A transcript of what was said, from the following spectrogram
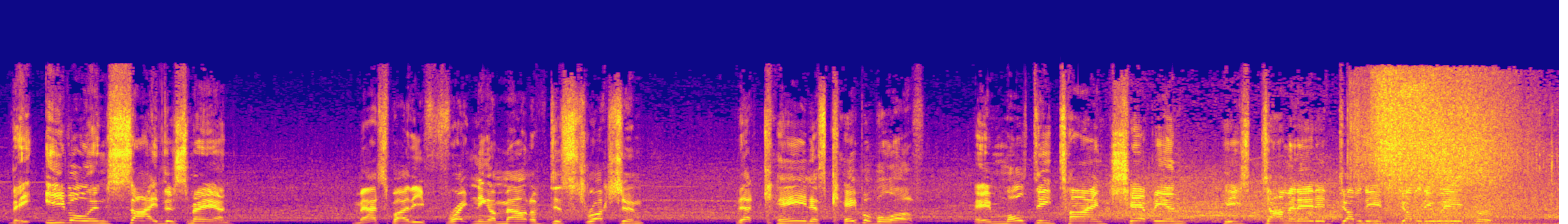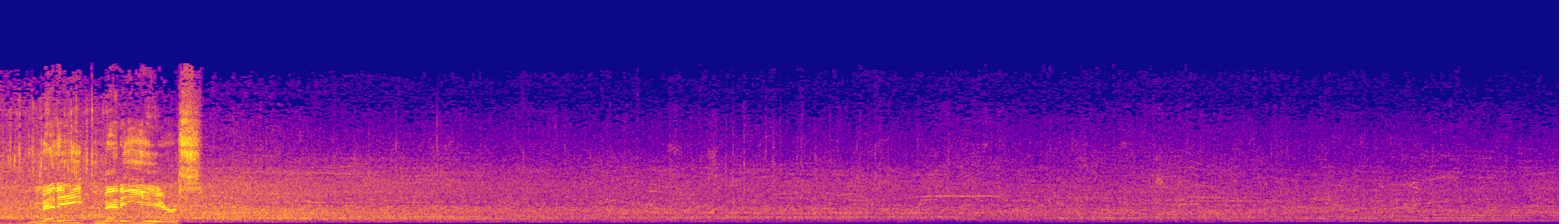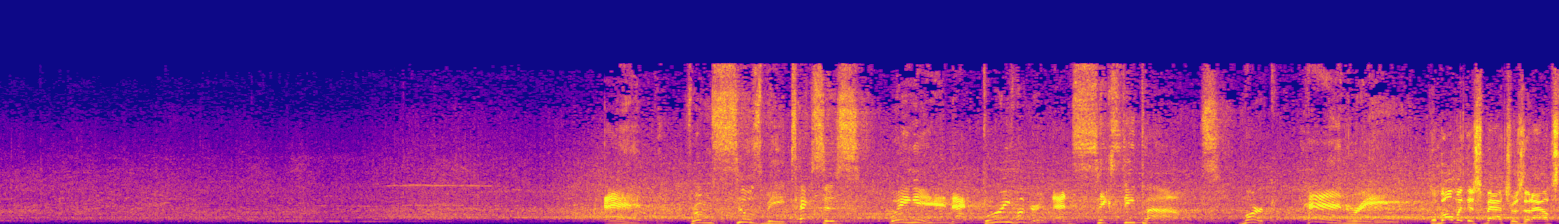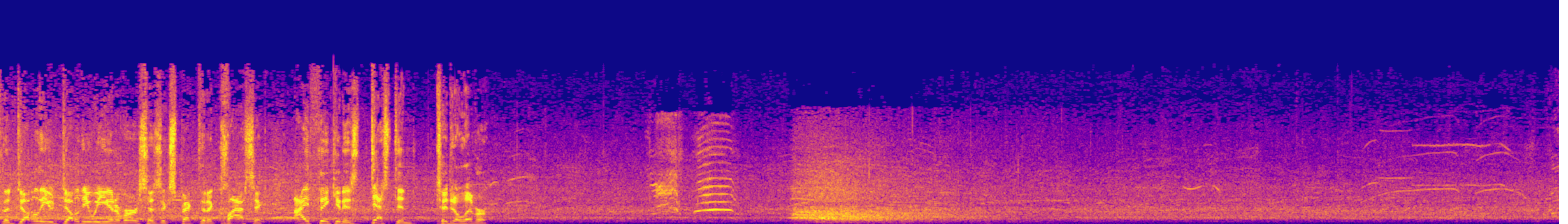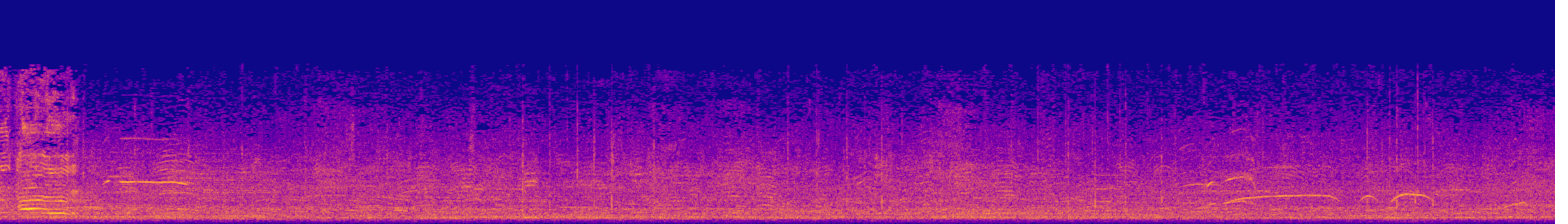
The evil inside this man. Matched by the frightening amount of destruction that Kane is capable of. A multi-time champion. He's dominated WWE for many, many years. And from Silsbee, Texas, weighing in at 360 pounds, Mark Henry. The moment this match was announced, the WWE Universe has expected a classic. I think it is destined to deliver.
